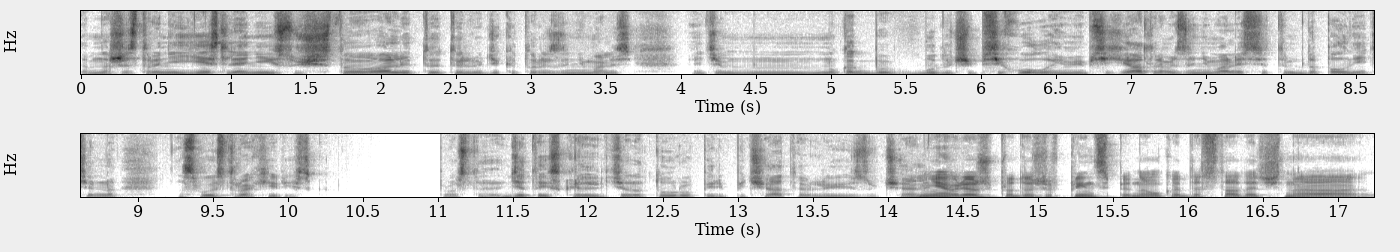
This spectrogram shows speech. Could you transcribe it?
в нашей стране, если они и существовали, то это люди, которые занимались этим, ну, как бы, будучи психологами и психиатрами, занимались этим дополнительно на свой страх и риск. Просто где-то искали литературу, перепечатывали, изучали. Не говоря же про то, что в принципе наука достаточно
